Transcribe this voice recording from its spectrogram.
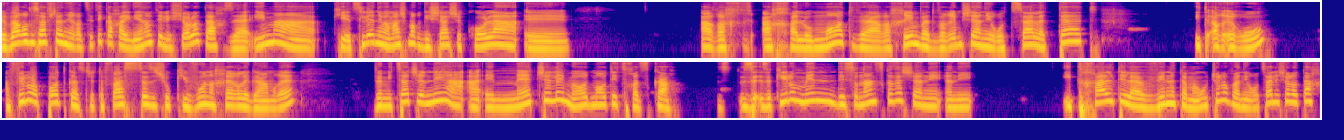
דבר נוסף שאני רציתי ככה, עניין אותי לשאול אותך, זה האם ה... כי אצלי אני ממש מרגישה שכל ה... אה. החלומות והערכים והדברים שאני רוצה לתת, התערערו. אפילו הפודקאסט שתפס איזשהו כיוון אחר לגמרי, ומצד שני, האמת שלי מאוד מאוד התחזקה. זה, זה כאילו מין דיסוננס כזה שאני אני התחלתי להבין את המהות שלו, ואני רוצה לשאול אותך,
